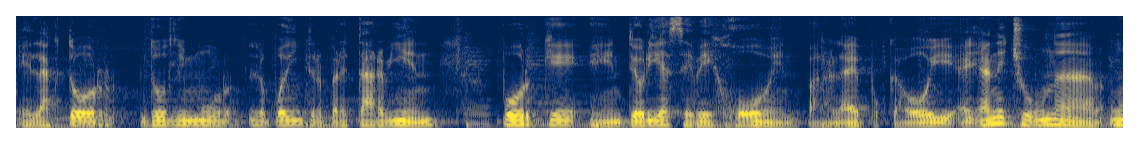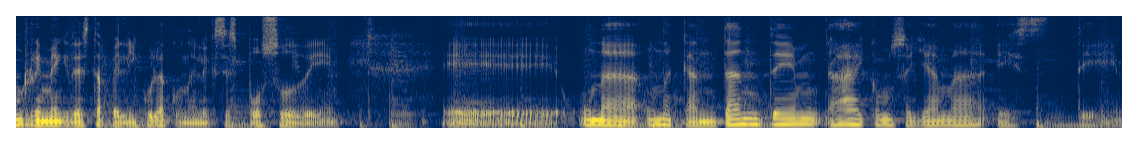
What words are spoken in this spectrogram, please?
el actor Dudley Moore, lo puede interpretar bien, porque en teoría se ve joven para la época. Hoy han hecho un remake de esta película con el ex esposo de una, una cantante, ay, ¿cómo se llama? Este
